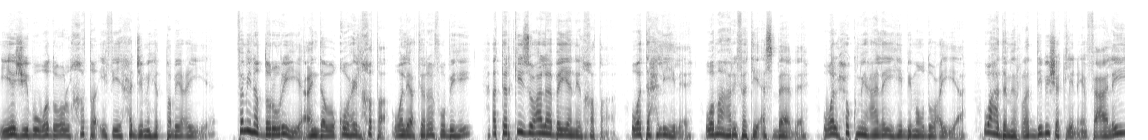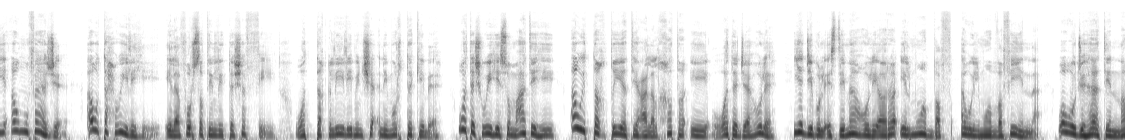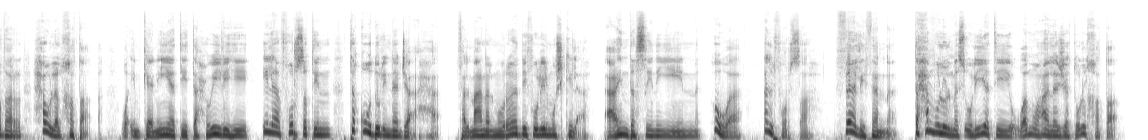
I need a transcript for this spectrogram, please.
يجب وضع الخطأ في حجمه الطبيعي. فمن الضروري عند وقوع الخطأ والاعتراف به التركيز على بيان الخطأ وتحليله ومعرفة أسبابه والحكم عليه بموضوعية وعدم الرد بشكل انفعالي أو مفاجئ أو تحويله إلى فرصة للتشفي والتقليل من شأن مرتكبه وتشويه سمعته أو التغطية على الخطأ وتجاهله. يجب الاستماع لآراء الموظف أو الموظفين ووجهات النظر حول الخطأ وإمكانية تحويله إلى فرصة تقود للنجاح. فالمعنى المرادف للمشكلة عند الصينيين هو الفرصة. ثالثا تحمل المسؤولية ومعالجة الخطأ.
